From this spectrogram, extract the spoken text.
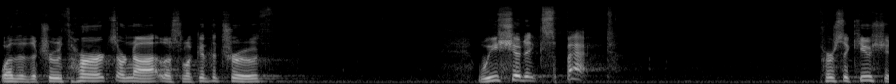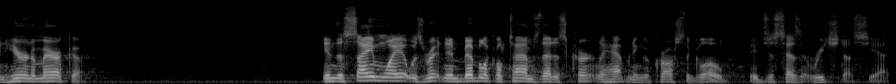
Whether the truth hurts or not, let's look at the truth. We should expect persecution here in America. In the same way it was written in biblical times, that is currently happening across the globe. It just hasn't reached us yet.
